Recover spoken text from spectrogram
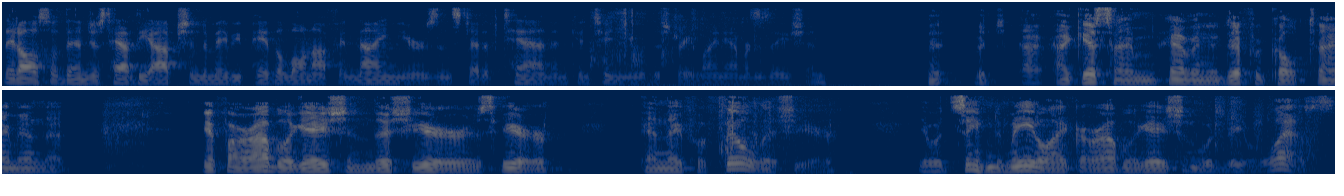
they'd also then just have the option to maybe pay the loan off in nine years instead of 10 and continue with the straight line amortization. But but I- I guess I'm having a difficult time in that if our obligation this year is here, and they fulfill this year, it would seem to me like our obligation would be less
